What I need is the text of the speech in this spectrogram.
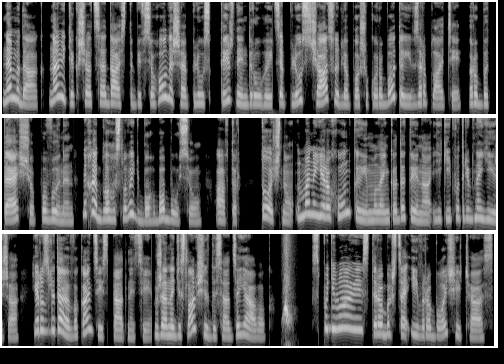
Не мудак, навіть якщо це дасть тобі всього лише плюс тиждень другий, це плюс часу для пошуку роботи і в зарплаті. Роби те, що повинен. Нехай благословить Бог бабусю. Автор. Точно, у мене є рахунки і маленька дитина, якій потрібна їжа. Я розглядаю вакансії з п'ятниці, вже надіслав 60 заявок. Сподіваюсь, ти робиш це і в робочий час.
